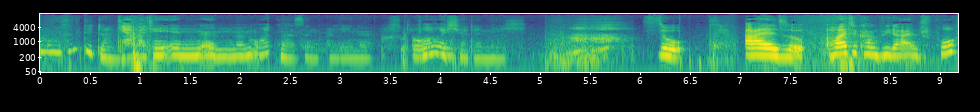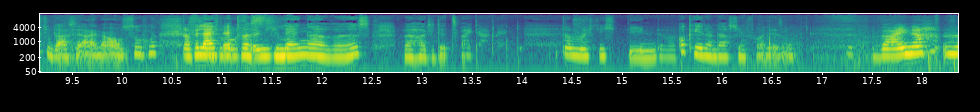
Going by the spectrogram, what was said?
warum sind die dann? Ja, weil die in, in meinem Ordner sind, Marlene. so, Die brauche ich ja dann nicht. So, also, heute kommt wieder ein Spruch. Du darfst ja einen aussuchen. Darf ich Vielleicht etwas längeres, weil heute der zweite Advent ist. Dann möchte ich den da. Okay, dann darfst du ihn vorlesen. Weihnachten,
